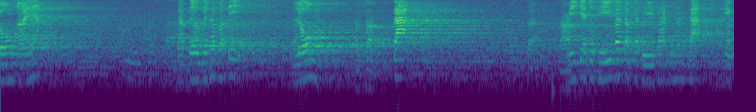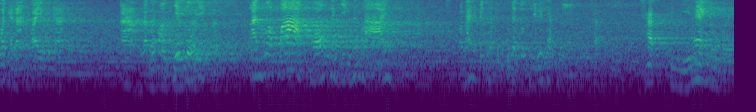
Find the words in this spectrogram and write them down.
ลงอะไรเนี่ยดับเดิมเป็นทัพปฏิลงสัสสัสสะสัสมีเจตุทีพระกับจตีพระใช่ไหมสะเอกวัจนะไปวัจนะอะแล้วก็มาเทียบดูอีกอันว่าป้าของเด็กหญิงทั้งหลายมันน่าจะเป็นจตุทีหรือชัตถีชัดทีแห้งดูเลย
